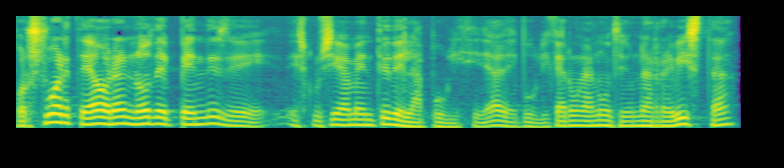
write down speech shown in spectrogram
Por suerte ahora no dependes de, exclusivamente de la publicidad, de publicar un anuncio en una revista.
